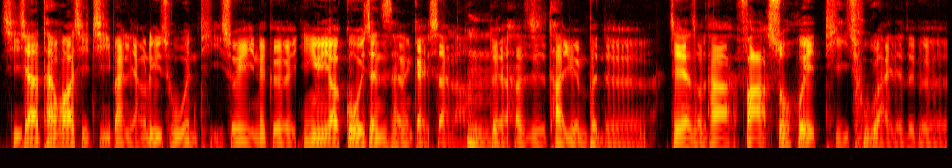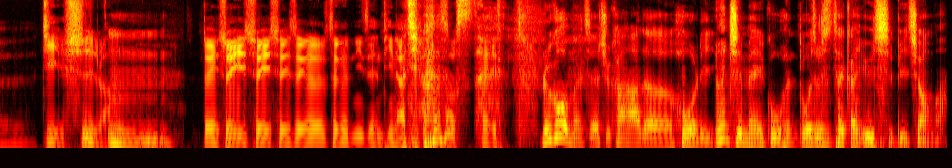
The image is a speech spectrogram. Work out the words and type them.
旗下碳化矽基板良率出问题，所以那个营运要过一阵子才能改善啦。嗯，对啊，它是它原本的这样什么，他法说会提出来的这个解释啦。嗯，对，所以所以所以这个这个你只能听他讲。说实在的，如果我们直接去看它的获利，因为其实美股很多就是在跟预期比较嘛，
